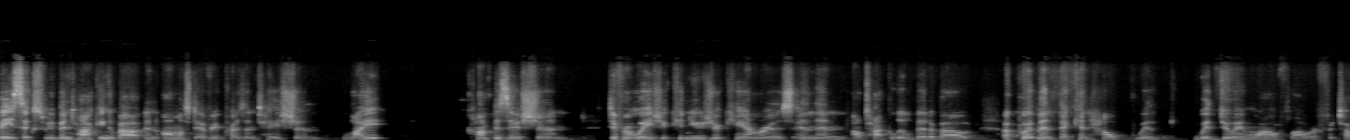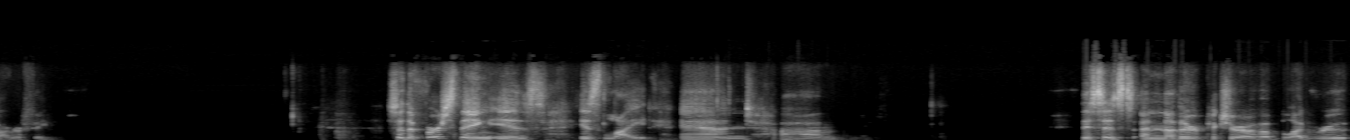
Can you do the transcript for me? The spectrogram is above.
basics we've been talking about in almost every presentation light, composition, different ways you can use your cameras, and then I'll talk a little bit about equipment that can help with, with doing wildflower photography. So the first thing is, is light. And um, this is another picture of a bloodroot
